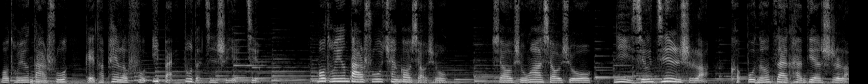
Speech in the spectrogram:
猫头鹰大叔给他配了副一百度的近视眼镜。猫头鹰大叔劝告小熊：“小熊啊，小熊，你已经近视了，可不能再看电视了。”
